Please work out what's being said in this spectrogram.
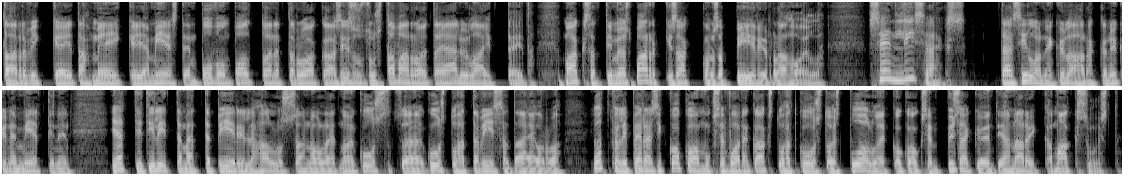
tarvikkeita, meikkejä, miesten puvun, polttoainetta, ruokaa, sisustustavaroita ja älylaitteita. Maksatti myös parkkisakkonsa piirin rahoilla. Sen lisäksi Tämä silloinen kyläharakka, nykyinen Miettinen, jätti tilittämättä piirille hallussaan olleet noin 6 äh, 6500 euroa, jotka oli peräisin kokoomuksen vuoden 2016 puoluekokouksen pysäköinti- ja narikkamaksuista.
